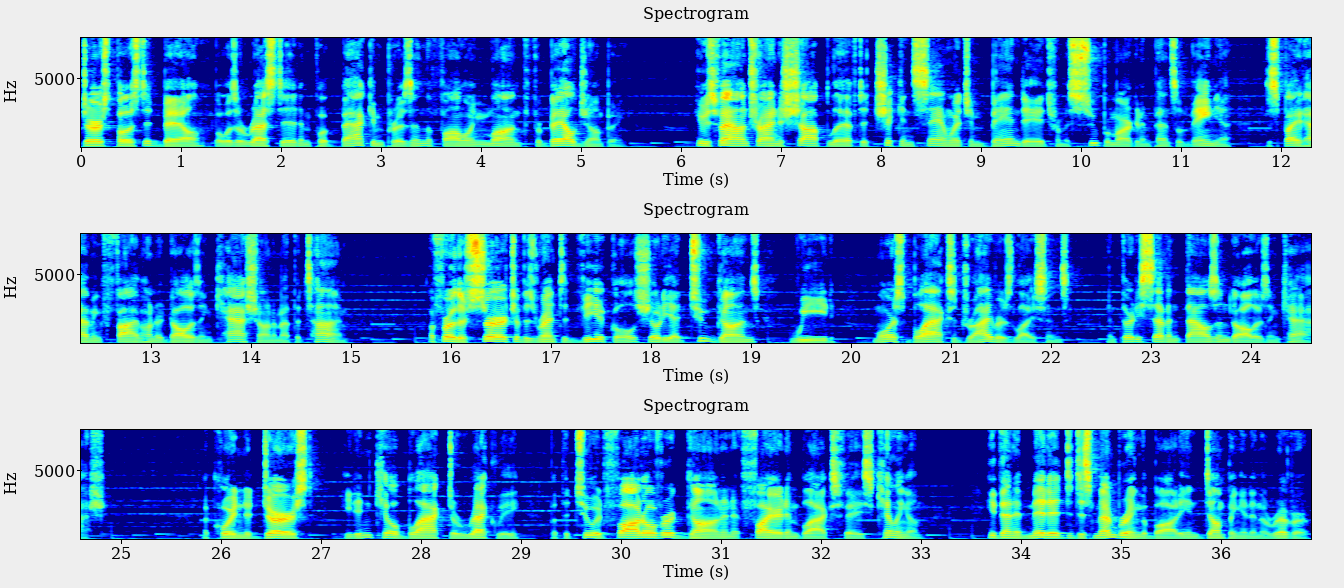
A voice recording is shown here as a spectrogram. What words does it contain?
Durst posted bail, but was arrested and put back in prison the following month for bail jumping. He was found trying to shoplift a chicken sandwich and band aids from a supermarket in Pennsylvania, despite having $500 in cash on him at the time. A further search of his rented vehicle showed he had two guns, weed, Morris Black's driver's license, and $37,000 in cash. According to Durst, he didn't kill Black directly, but the two had fought over a gun and it fired in Black's face, killing him. He then admitted to dismembering the body and dumping it in the river.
